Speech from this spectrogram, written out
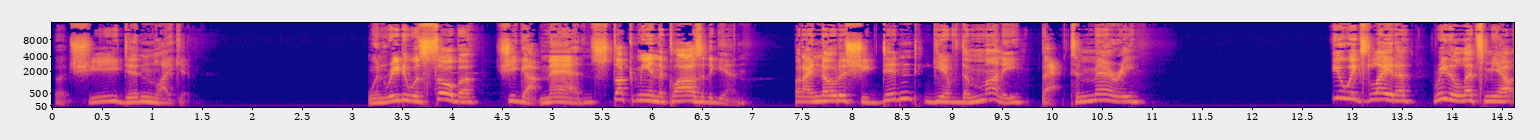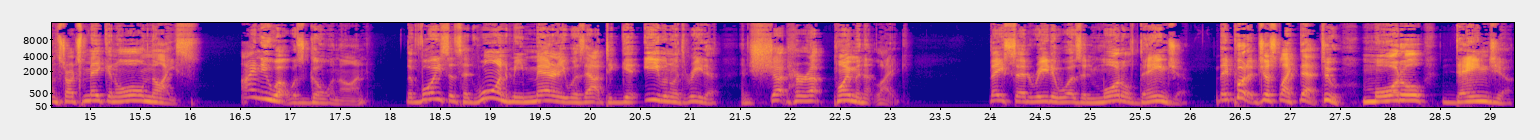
but she didn't like it. When Rita was sober, she got mad and stuck me in the closet again. But I noticed she didn't give the money back to Mary. A few weeks later, Rita lets me out and starts making all nice. I knew what was going on. The voices had warned me Mary was out to get even with Rita and shut her up permanent like. They said Rita was in mortal danger. They put it just like that, too. Mortal danger.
